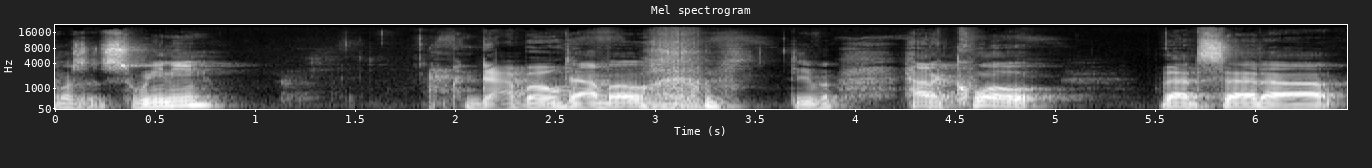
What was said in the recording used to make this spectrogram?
was it Swinney Dabo. Dabo Debo had a quote that said uh,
